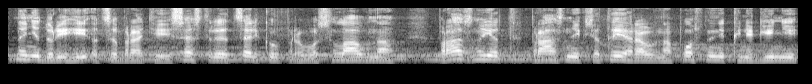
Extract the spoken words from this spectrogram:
Нині, дорогі отці, браті і сестри, церковь православна празднує праздник святої равнопостної княгини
